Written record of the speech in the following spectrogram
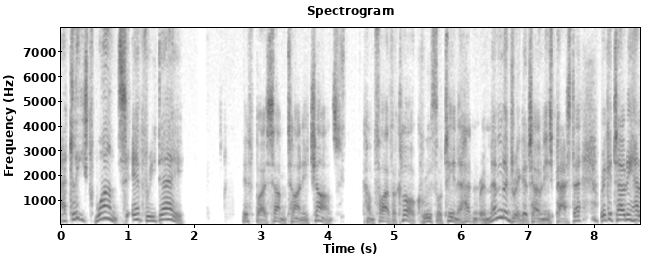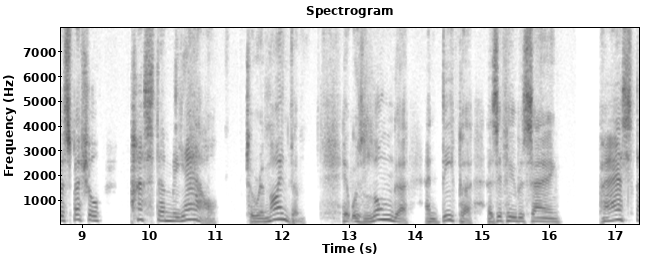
at least once every day. If by some tiny chance Come five o'clock, Ruth or Tina hadn't remembered Rigatoni's pasta. Rigatoni had a special pasta meow to remind them. It was longer and deeper, as if he was saying, Pasta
